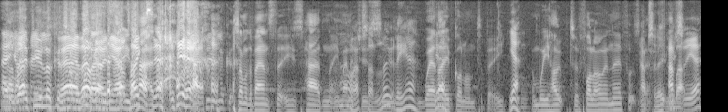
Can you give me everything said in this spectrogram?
Well, but if you look at Yeah, some of the that'll go in bands that he's outtakes, had, if you look at some of the bands that he's had and that he manages, Oh, absolutely, yeah. where Yeah. they've gone on to be, Yeah. and we hope to follow in their footsteps. absolutely Absolutely, yeah.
